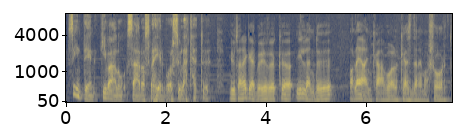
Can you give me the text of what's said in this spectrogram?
szintén kiváló száraz fehérbor születhető. Miután Egerből jövök, illendő a leánykával kezdenem a sort,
